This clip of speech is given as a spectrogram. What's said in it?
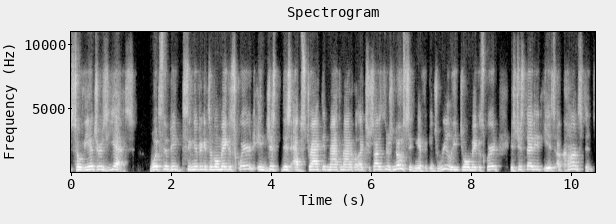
so the answer is yes. What's the big significance of omega squared in just this abstracted mathematical exercise? There's no significance really to omega squared. It's just that it is a constant.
